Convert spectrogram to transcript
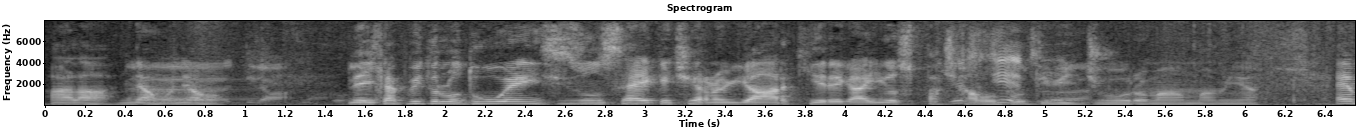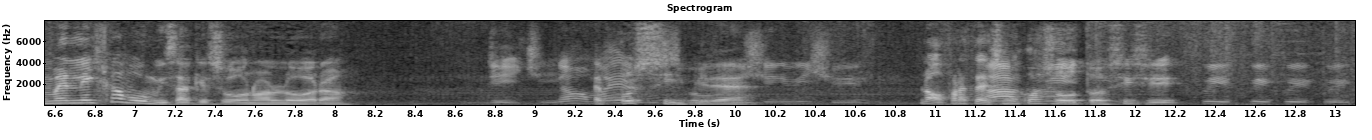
Ah là, andiamo, Eh, andiamo. di là, ecco. Nel capitolo 2 in season 6 che c'erano gli archi, raga, io spaccavo Dietro, tutti, vi eh. giuro, mamma mia. Eh, ma nel cavo mi sa che sono allora. Dici? No, È ma sto possibile? Vicini, vicini. No, frate, Ah, sono qua qui. sotto, sì, sì. Qui, qui, qui, qui.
